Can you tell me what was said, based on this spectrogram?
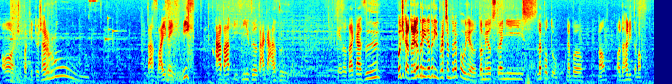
Oh, Chupaquito-Jarun. Das weiß ich nicht, aber ich diese Tagazu. Je to Tagazu? Počkat, to je dobrý, dobrý, proč jsem to nepoužil? To mi odstraní slepotu, nebo, no, odhalí to mapu.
